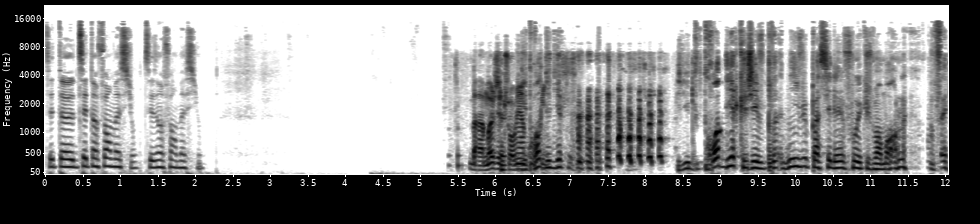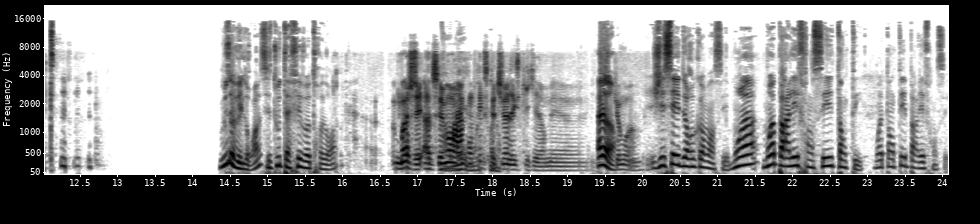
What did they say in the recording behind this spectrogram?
cette, euh, de cette information, de ces informations? Bah moi j'ai toujours rien le droit compris. de dire que... J'ai le droit de dire que j'ai ni vu passer l'info et que je m'en branle, en fait. Vous avez le droit, c'est tout à fait votre droit. Moi j'ai absolument Ouais, rien compris ce que tu viens d'expliquer. hein, mais euh, Alors, que moi. hein. J'essaie de recommencer. Moi, moi parler français, tenter. Moi tenter parler français.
